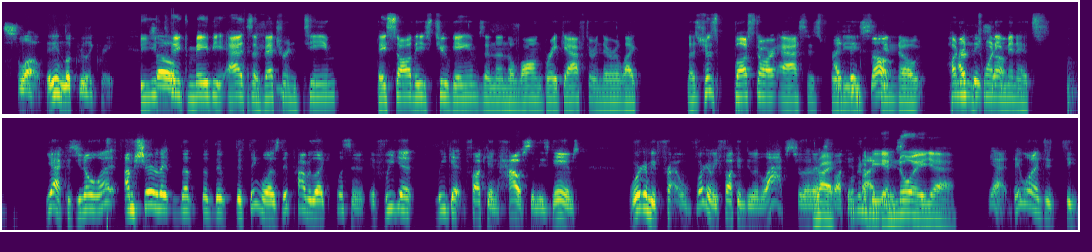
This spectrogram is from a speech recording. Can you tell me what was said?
slow, they didn't look really great. Do you So- think maybe as a veteran team, they saw these two games and then the long break after, and they were like, let's just bust our asses for I these, so. you know, 120 so. minutes. Yeah, because you know what? I'm sure that the, the the the thing was they probably like, listen, if we get we get fucking housed in these games, we're gonna be we're gonna be fucking doing laps for the next Right. fucking We're going to five be days. annoyed. Yeah. yeah, they wanted to, to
